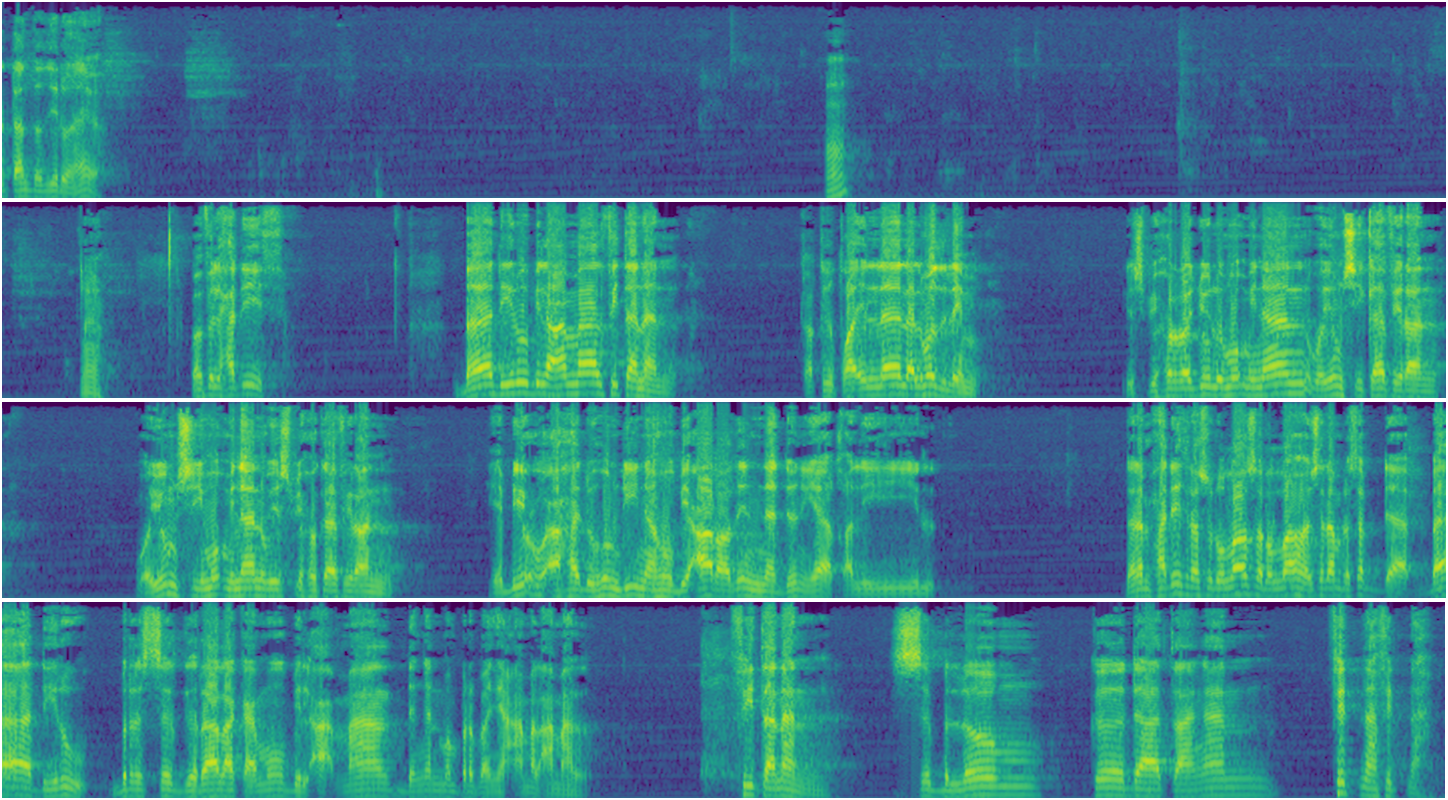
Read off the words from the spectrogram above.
تنتظرون أيوه هم. وفي الحديث بادروا بالأعمال فتنا كقطاع الليل المظلم يصبح الرجل مؤمنا ويمسي كافرا wa yumsi mu'minan wa yusbihu kafiran. Yabi'u ahaduhum dinahu bi'aradin minad dunya qalil. Dalam hadis Rasulullah sallallahu alaihi wasallam bersabda badiru bersegeralah kamu bil amal dengan memperbanyak amal-amal. Fitanan sebelum kedatangan fitnah-fitnah.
